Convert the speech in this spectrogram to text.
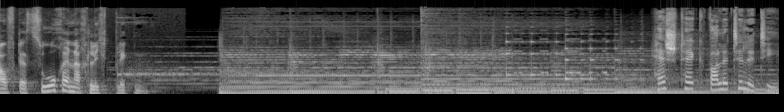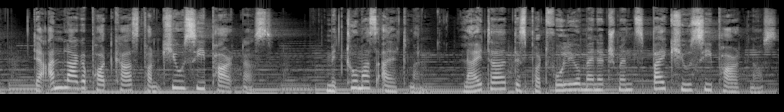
auf der Suche nach Lichtblicken. Hashtag Volatility, der Anlage-Podcast von QC Partners. Mit Thomas Altmann, Leiter des Portfolio-Managements bei QC Partners.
